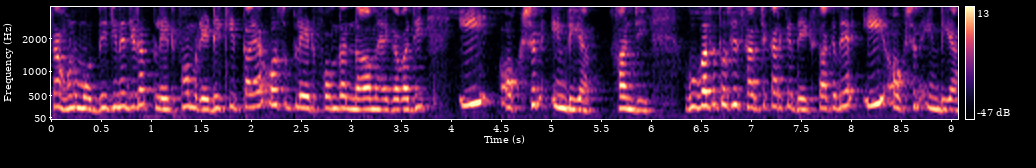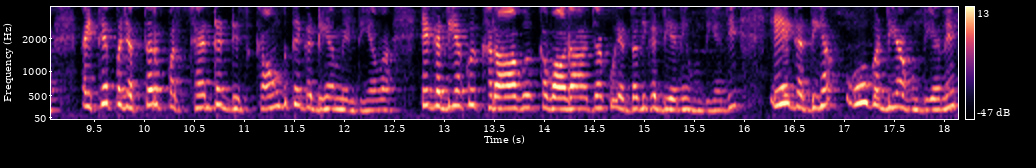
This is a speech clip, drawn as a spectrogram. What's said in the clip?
ਤਾਂ ਹੁਣ ਮੋਦੀ ਜੀ ਨੇ ਜਿਹੜਾ ਪਲੇਟਫਾਰਮ ਰੈਡੀ ਕੀਤਾ ਹੈ ਉਸ ਪਲੇਟਫਾਰਮ ਦਾ ਨਾਮ ਹੈਗਾ ਵਾ ਜੀ ਈ ਆਕਸ਼ਨ ਇੰਡੀਆ ਹਾਂਜੀ। ਗੂਗਲ ਤੇ ਤੁਸੀਂ ਸਰਚ ਕਰਕੇ ਦੇਖ ਸਕਦੇ ਆ ਈ ਆਕਸ਼ਨ ਇੰਡੀਆ ਇੱਥੇ 75% ਡਿਸਕਾਊਂਟ ਤੇ ਗੱਡੀਆਂ ਮਿਲਦੀਆਂ ਵਾ। ਇਹ ਗੱਡੀਆਂ ਕੋਈ ਖਰਾਬ, ਕਵਾੜਾ ਜਾਂ ਕੋਈ ਇਦਾਂ ਦੀ ਗੱਡੀਆਂ ਨਹੀਂ ਹੁੰਦੀਆਂ ਜੀ। ਇਹ ਗੱਡੀਆਂ, ਉਹ ਗੱਡੀਆਂ ਹੁੰਦੀਆਂ ਨੇ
